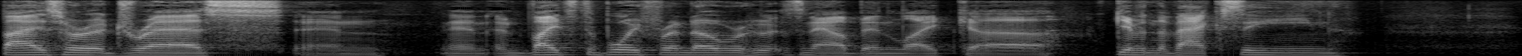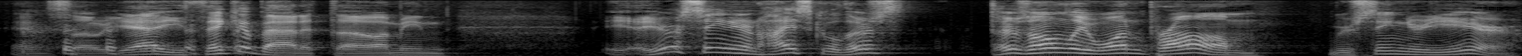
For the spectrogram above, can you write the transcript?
buys her a dress and and invites the boyfriend over who has now been like uh given the vaccine. And so yeah you think about it though. I mean you're a senior in high school. There's there's only one prom your senior year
